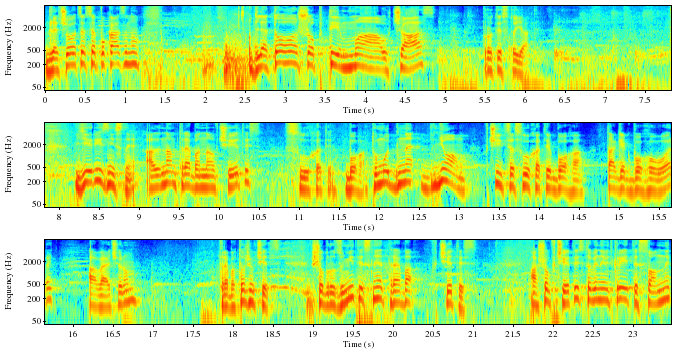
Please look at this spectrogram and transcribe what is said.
Для чого це все показано? Для того, щоб ти мав час протистояти. Є різні сни, але нам треба навчитись слухати Бога. Тому дне, днем вчіться слухати Бога так, як Бог говорить, а вечором треба теж вчитись. Щоб розуміти сни, треба вчитись. А щоб вчитись, то ви не відкриєте сонник,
